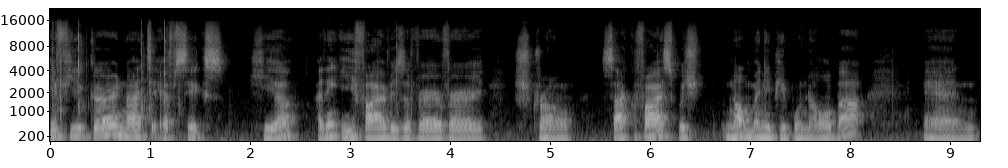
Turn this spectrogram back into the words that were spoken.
If you go knight to f6 here, I think e5 is a very, very strong sacrifice, which not many people know about. And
